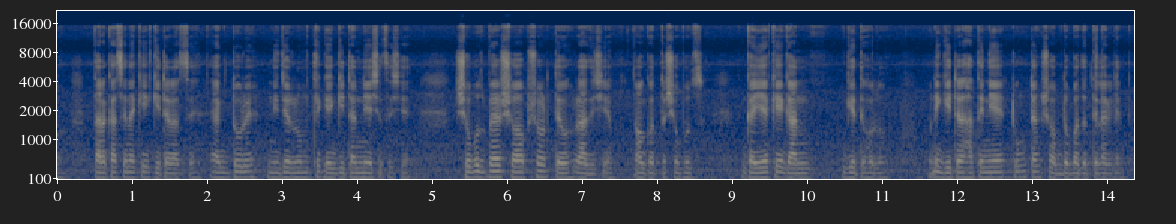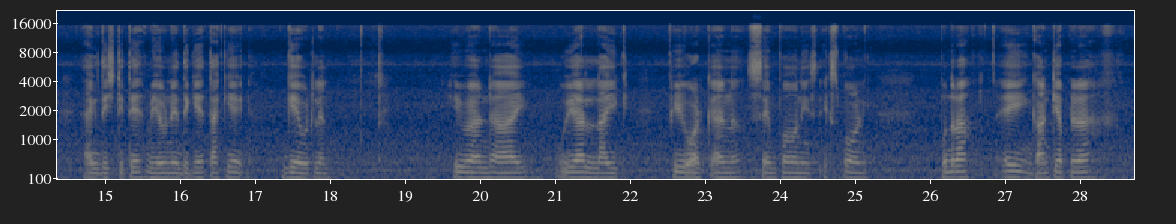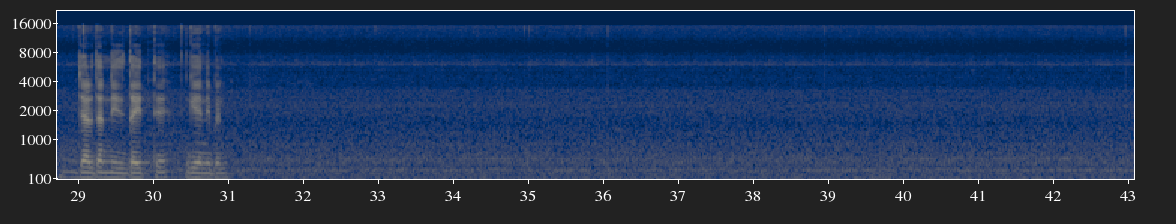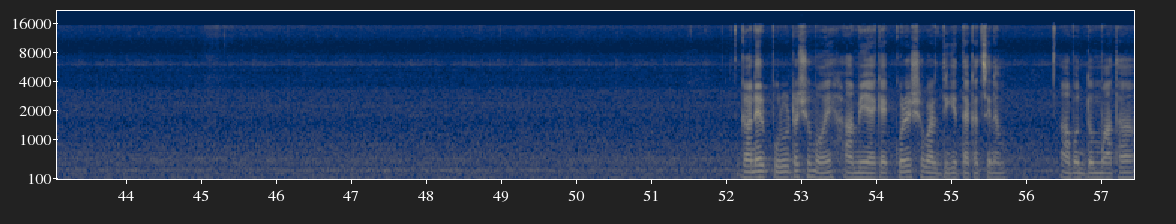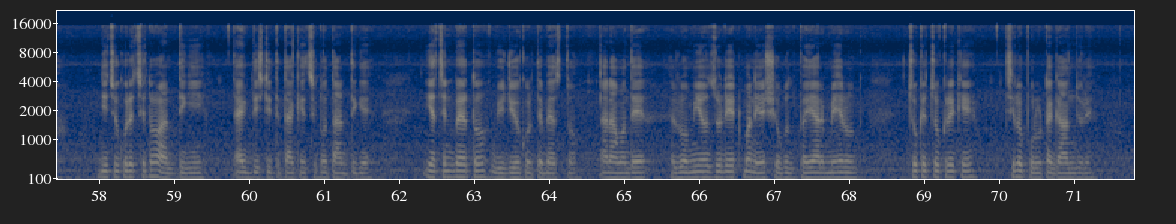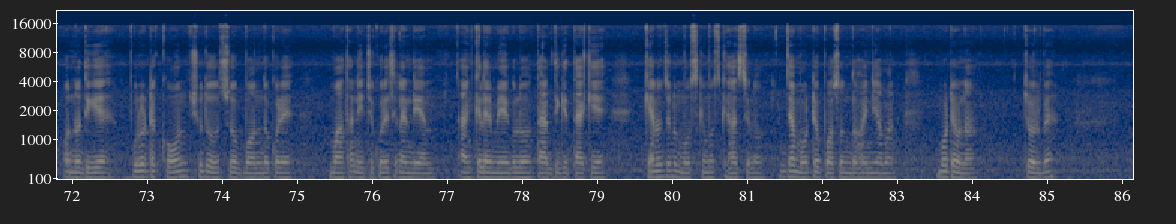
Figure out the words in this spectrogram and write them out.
তার কাছে নাকি গিটার আছে। এক দৌড়ে নিজের রুম থেকে গিটার নিয়ে এসেছে সে। সবুজ ভাইয়ের সব শর্তেও রাজি সে। অগত্য সবুজ গাইয়াকে গান গেতে হলো। উনি গিটার হাতে নিয়ে টুংটাং শব্দ বাজাতে লাগলেন। এক দৃষ্টিতে মেহরুনের দিকে তাকিয়ে গেয়ে উঠলেন। You and I we are like fee work and symphony এক্সপনি বন্ধুরা, এই গানটি আপনারা যার যার নিজ দায়িত্বে গেয়ে নেবেন। গানের পুরোটা সময় আমি এক এক করে সবার দিকে তাকাচ্ছিলাম। আবদ্ধ মাথা নিচু করেছিল আর দিকে এক দৃষ্টিতে তাকিয়েছিল তার দিকে। ইয়াসিন ভাইয়া তো ভিডিও করতে ব্যস্ত। আর আমাদের রোমিও জুলিয়েট মানে সবুজ ভাই আর মেহরুন চোখে চোখ রেখে ছিল পুরোটা গান জুড়ে। অন্যদিকে পুরোটা ক্ষণ শুধু চোখ বন্ধ করে মাথা নিচু করেছিলেন রিয়ান। আঙ্কেলের মেয়েগুলো তার দিকে তাকিয়ে কেন যেন মুসকে মুসকে হাসছিল, যা মোটেও পছন্দ হয়নি আমার। মোটেও না, চলবে।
